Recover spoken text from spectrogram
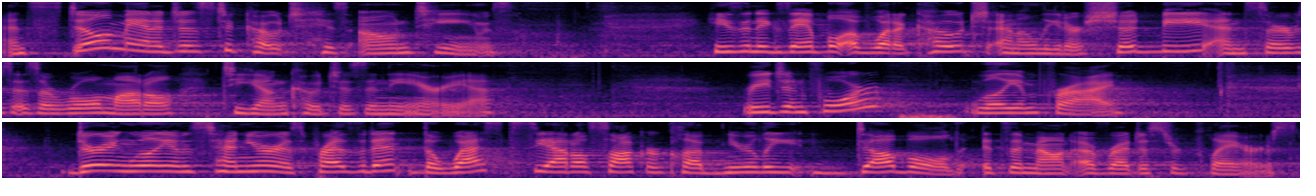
and still manages to coach his own teams. He's an example of what a coach and a leader should be and serves as a role model to young coaches in the area. Region 4, William Fry. During Williams' tenure as president, the West Seattle Soccer Club nearly doubled its amount of registered players.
